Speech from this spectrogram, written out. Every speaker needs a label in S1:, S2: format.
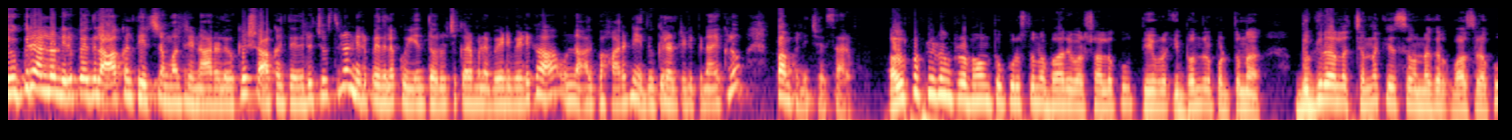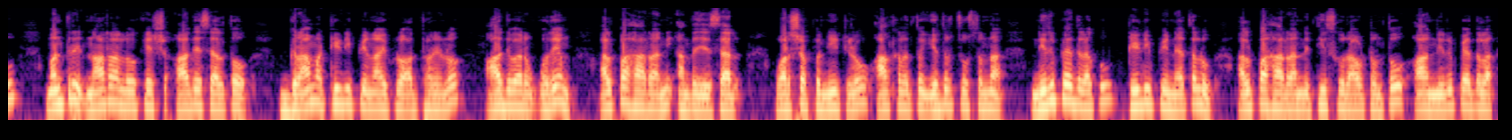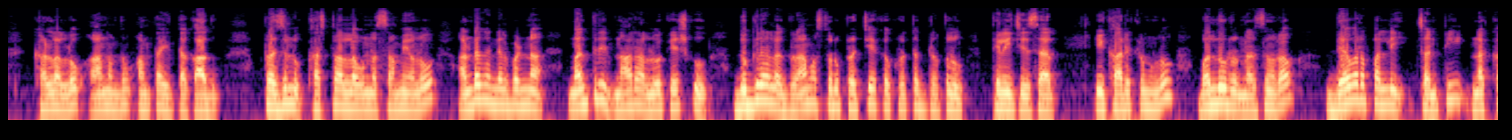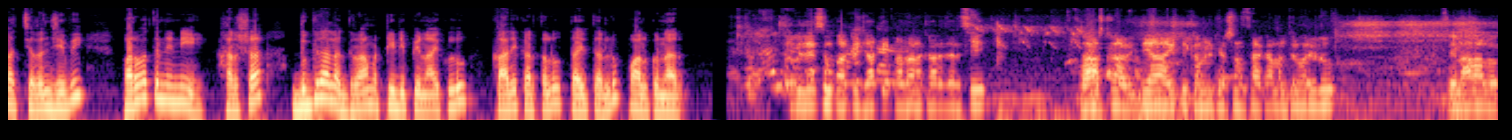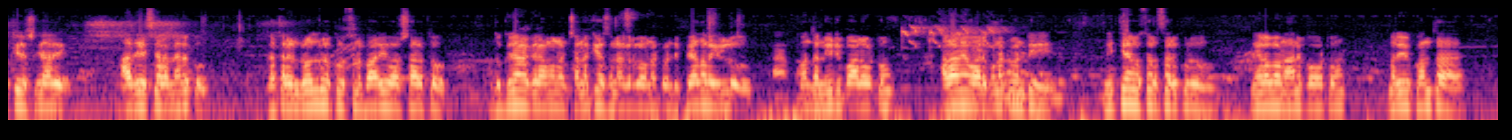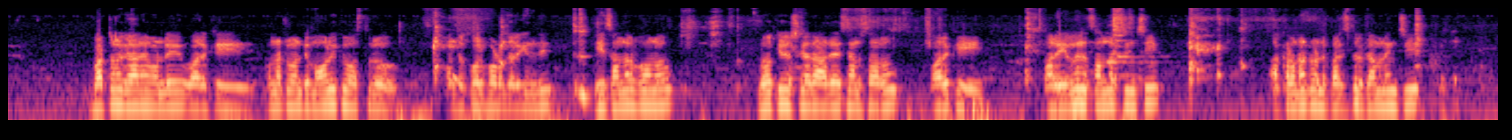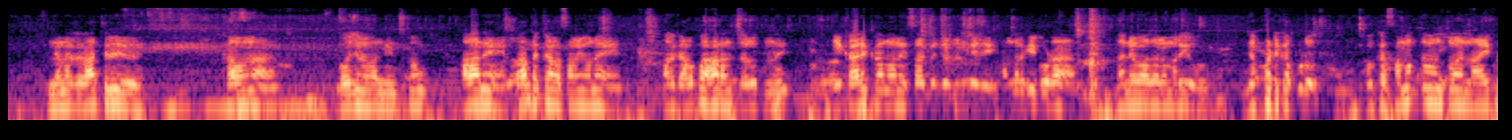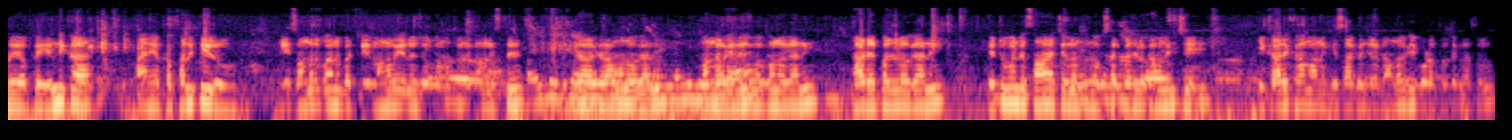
S1: దుగ్గిరాల్లో నిరుపేదల ఆకలి తీర్చిన మంత్రి నారా లోకేష్ ఆకలితో ఎదురు చూస్తున్న నిరుపేదలకు ఎంతో రుచికరమైన వేడివేడిగా ఉన్న అల్పహారాన్ని దుగ్గిరాల టీడీపీ నాయకులు పంపిణీ చేశారు.
S2: అల్పపీడన ప్రభావంతో కురుస్తున్న భారీ వర్షాలకు తీవ్ర ఇబ్బందులు పడుతున్న దుగ్గిరాల చెన్నకేశవ నగర్ వాసులకు మంత్రి నారా లోకేష్ ఆదేశాలతో గ్రామ టీడీపీ నాయకుల ఆధ్వర్యంలో ఆదివారం ఉదయం అల్పాహారాన్ని అందజేశారు. వర్షపు నీటిలో ఆకలితో ఎదురు చూస్తున్న నిరుపేదలకు టీడీపీ నేతలు అల్పాహారాన్ని తీసుకురావడంతో ఆ నిరుపేదల కళ్ళల్లో ఆనందం అంతా ఇంత కాదు. ప్రజలు కష్టాల్లో ఉన్న సమయంలో అండగా నిలబడిన మంత్రి నారా లోకేష్కు దుగ్గిరాల గ్రామస్తులు ప్రత్యేక కృతజ్ఞతలు తెలియజేశారు. ఈ కార్యక్రమంలో బల్లూరు నరసింహరావు దేవరపల్లి చంటి నక్కా చిరంజీవి పర్వతనేని హర్ష దుగ్గిరాల గ్రామ టీడీపీ నాయకులు కార్యకర్తలు తదితరులు పాల్గొన్నారు.
S3: తెలుగుదేశం పార్టీ జాతీయ ప్రధాన కార్యదర్శి రాష్ట్ర విద్యా ఐటీ కమ్యూనికేషన్ శాఖ మంత్రివర్యులు శ్రీ నారా లోకేష్ గారి ఆదేశాల మేరకు గత రెండు రోజులుగా కురుస్తున్న భారీ వర్షాలతో దుగ్గిరాల గ్రామంలో చెన్నకేశ నగర్లో ఉన్నటువంటి పేదల ఇల్లు కొంత నీటి పాలవటం అలానే వారికి ఉన్నటువంటి నిత్యావసర సరుకులు నీళ్ళలో నానిపోవటం మరియు కొంత బట్టలు కానివ్వండి వారికి ఉన్నటువంటి మౌలిక వస్తువులు కొంత కోల్పోవడం జరిగింది. ఈ సందర్భంలో లోకేష్ గారి ఆదేశానుసారం వారికి వారి ఇళ్ళను సందర్శించి అక్కడ ఉన్నటువంటి పరిస్థితులు గమనించి నిన్నటి రాత్రి కాలమున భోజనం అందించడం అలానే ప్రాతకాల సమయంలోనే మనకు అల్పాహారం జరుగుతుంది. ఈ కార్యక్రమాన్ని సహకరించినటువంటి అందరికీ కూడా ధన్యవాదాలు. మరియు ఎప్పటికప్పుడు ఒక సమర్థవంతమైన నాయకుడి యొక్క ఎన్నిక ఆయన యొక్క పనితీరు ఈ సందర్భాన్ని బట్టి మంగళగిరి నియోజకవర్గం మొత్తం గమనిస్తే విద్యాల గ్రామంలో కానీ మంగళగిరి నియోజకవర్గంలో కానీ తాడేపల్లిలో కానీ ఎటువంటి సహాయ చర్యలు ఉంటుందో ఒకసారి ప్రజలు గమనించి ఈ కార్యక్రమానికి సహకరించిన అందరికీ కూడా కృతజ్ఞతలు.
